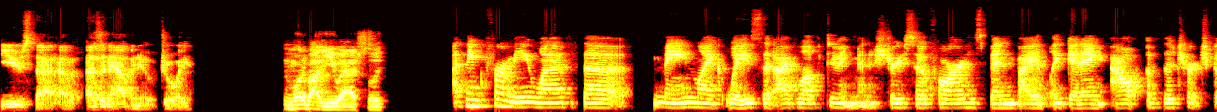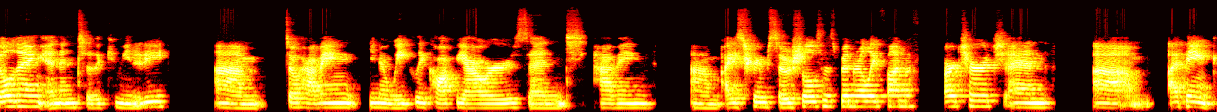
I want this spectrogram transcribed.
use that as an avenue of joy. And what about you, Ashley? I think for me, one of the main like ways that I've loved doing ministry so far has been by like getting out of the church building and into the community. Um, so having you know weekly coffee hours and having um, ice cream socials has been really fun with our church, and um, I think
